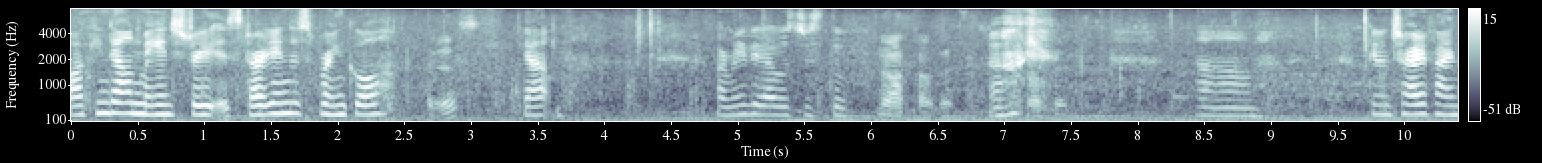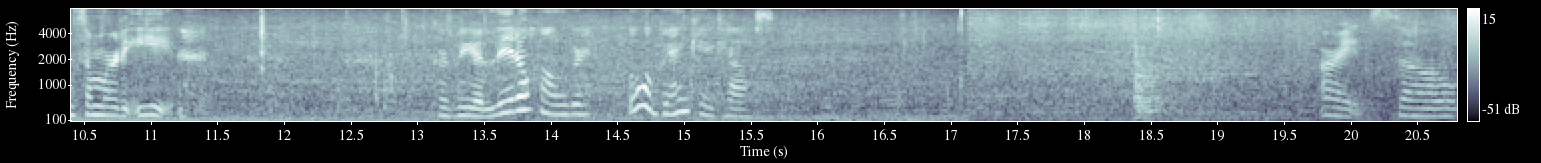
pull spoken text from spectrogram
Walking down Main Street is starting to sprinkle. It is? Yep. Or maybe that was just the. No, I felt it. Okay. Felt it. Um, gonna try to find somewhere to eat. Cause we a little hungry. Ooh, pancake house. All right, so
